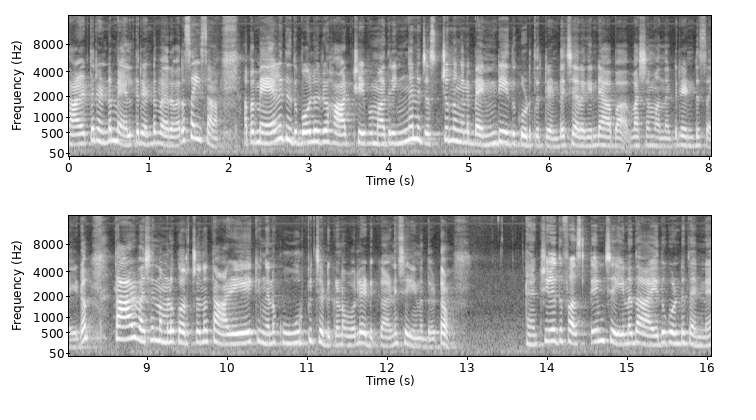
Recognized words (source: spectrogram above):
താഴത്തെ രണ്ടും മേലത്തെ രണ്ടും വേറെ വേറെ സൈസാണ് അപ്പോൾ മേലത് ഇതുപോലെ ഒരു ഹാർട്ട് ഷേപ്പ് മാതിരി ഇങ്ങനെ ജസ്റ്റ് ഒന്ന് ഇങ്ങനെ ബെൻഡ് ചെയ്ത് കൊടുത്തിട്ടുണ്ട് ചിറകിന്റെ ആ വശം വന്നിട്ട് രണ്ട് സൈഡും താഴ്വശം നമ്മൾ കുറച്ചൊന്ന് താഴേക്ക് ഇങ്ങനെ കൂർപ്പിച്ചെടുക്കണ പോലെ എടുക്കുകയാണ് ചെയ്യുന്നത് കേട്ടോ. ആക്ച്വലി ഇത് ഫസ്റ്റ് ടൈം ചെയ്യുന്നതായത് കൊണ്ട് തന്നെ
